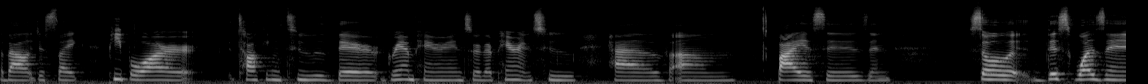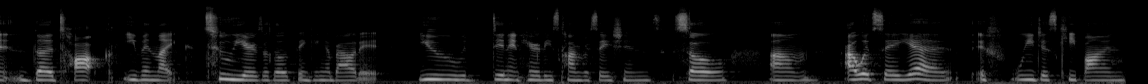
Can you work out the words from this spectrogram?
about just like people are talking to their grandparents or their parents who have um, biases and so this wasn't the talk even like two years ago thinking about it. You didn't hear these conversations. So um, i would say yeah if we just keep on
